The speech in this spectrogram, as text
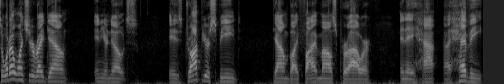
So what I want you to write down in your notes is drop your speed down by five miles per hour in a, a heavy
